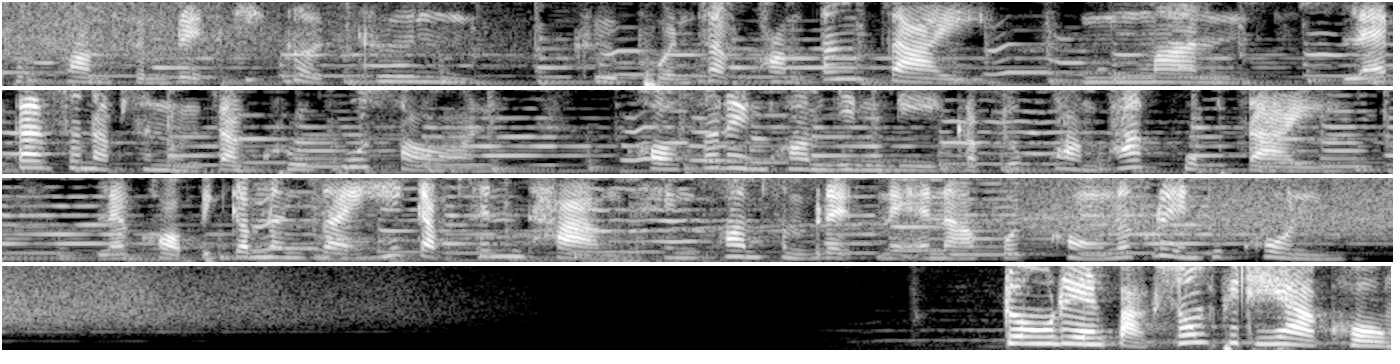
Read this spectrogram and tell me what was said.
ทุกความสำเร็จที่เกิดขึ้น คือผลจากความตั้งใจ มุ่งมั่น และการสนับสนุนจากครูผู้สอน ขอแสดงความยินดีกับทุกความภาคภูมิใจ และขอเป็นกำลังใจให้กับเส้นทางแห่งความสำเร็จในอนาคตของนักเรียนทุกคน โรงเรียนปากช่องพิทยาคม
